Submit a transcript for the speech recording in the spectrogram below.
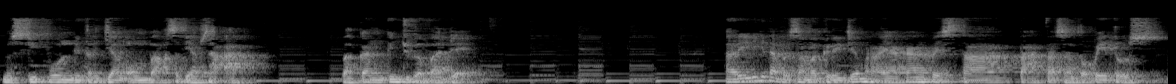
meskipun diterjang ombak setiap saat, bahkan mungkin juga badai. Hari ini kita bersama gereja merayakan pesta tahta Santo Petrus.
